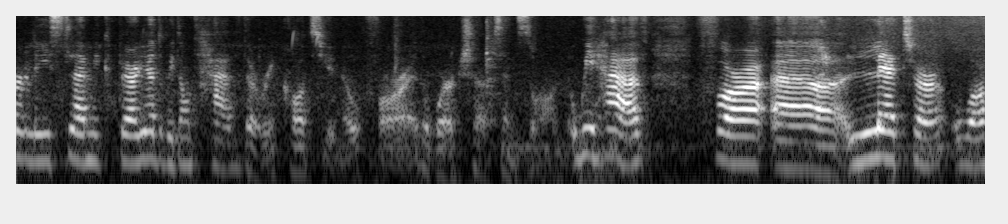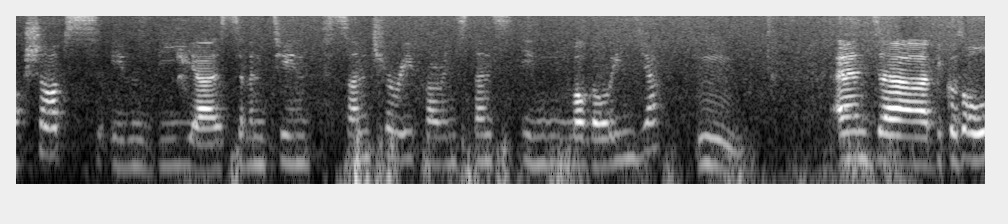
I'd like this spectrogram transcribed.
early Islamic period, we don't have the records, you know, for the workshops and so on. We have for uh, later workshops in the uh, 17th century, for instance, in Mughal India. And uh, because all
